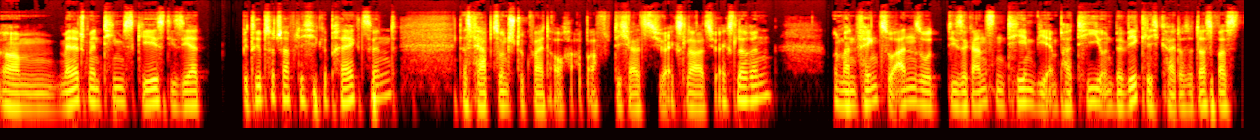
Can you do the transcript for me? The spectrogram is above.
ähm, Management-Teams gehst, die sehr betriebswirtschaftliche geprägt sind, das färbt so ein Stück weit auch ab auf dich als UXler, als UXlerin. Und man fängt so an, so diese ganzen Themen wie Empathie und Beweglichkeit, also das, was,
